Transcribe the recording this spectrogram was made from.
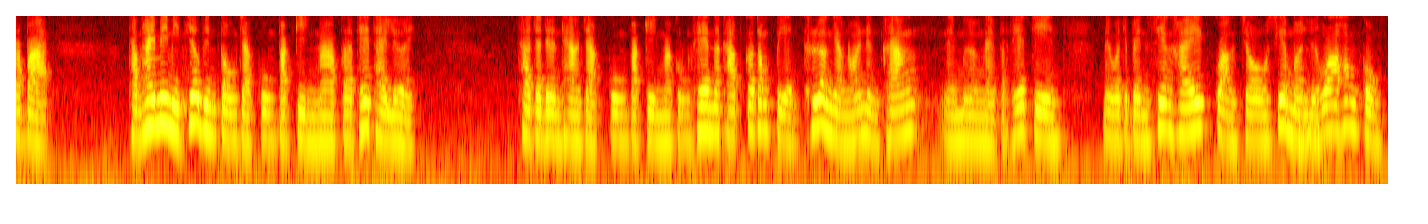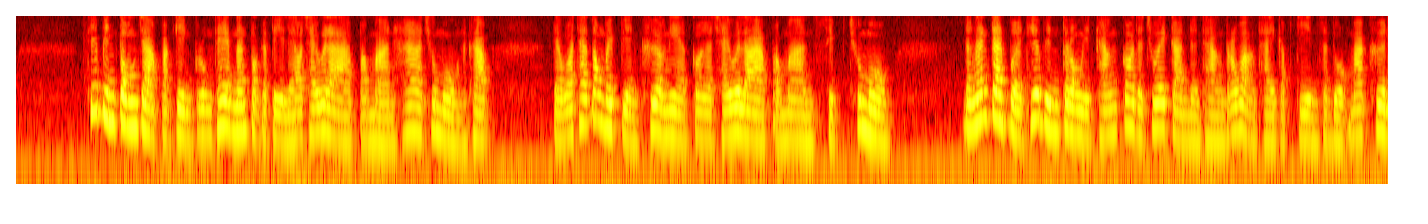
ระบาดทำให้ไม่มีเที่ยวบินตรงจากกรุงปักกิ่งมาประเทศไทยเลย ถ้าจะเดินทางจากกรุงปักกิ่งมากรุงเทพนะครับ ก็ต้องเปลี่ยนเครื่องอย่างน้อยหนึ่งครั้งในเมืองในประเทศจีน ไม่ว่าจะเป็นเซี่ยงไฮ้ กวางโจว เซี่ยเหมินหรือว่าฮ่องกง ที่บินตรงจากปักกิ่งกรุงเทพนั้นปกติแล้วใช้เวลาประมาณ 5 ชั่วโมงนะครับ แต่ว่าถ้าต้องไปเปลี่ยนเครื่องเนี่ยก็จะใช้เวลาประมาณ 10 ชั่วโมง ดังนั้นการเปิดเที่ยวบินตรงอีกครั้งก็จะช่วยการเดินทางระหว่างไทยกับจีนสะดวกมากขึ้น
